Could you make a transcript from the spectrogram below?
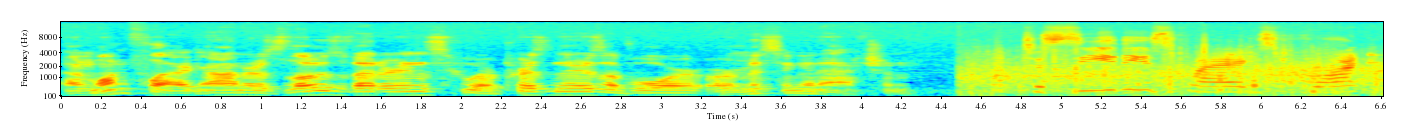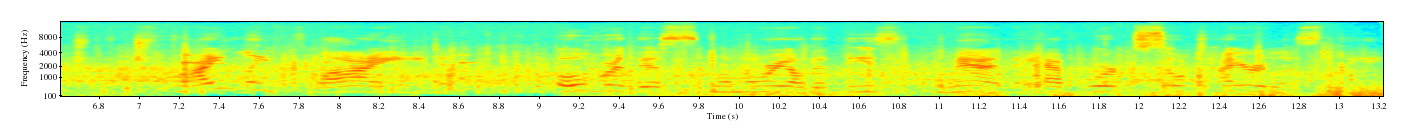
and one flag honors those veterans who are prisoners of war or missing in action. To see these flags fly, finally flying over this memorial that these men have worked so tirelessly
